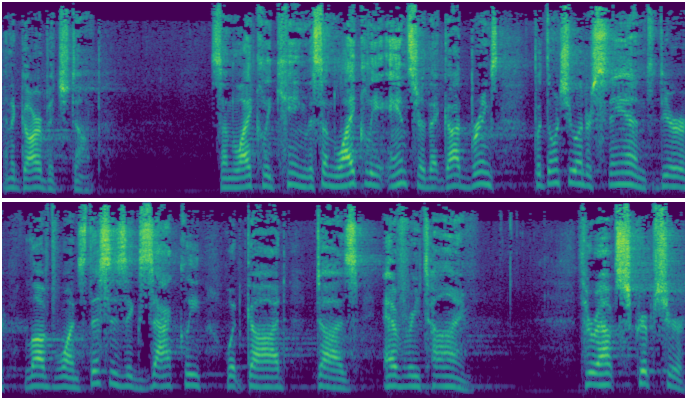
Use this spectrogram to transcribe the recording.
in a garbage dump. This unlikely king, this unlikely answer that God brings. But don't you understand, dear loved ones, this is exactly what God does every time. Throughout Scripture,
